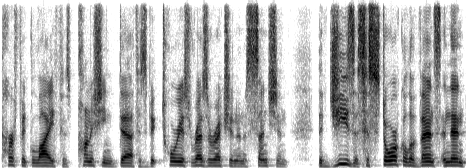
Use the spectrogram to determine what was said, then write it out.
perfect life, his punishing death, his victorious resurrection and ascension, the Jesus historical events, and then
